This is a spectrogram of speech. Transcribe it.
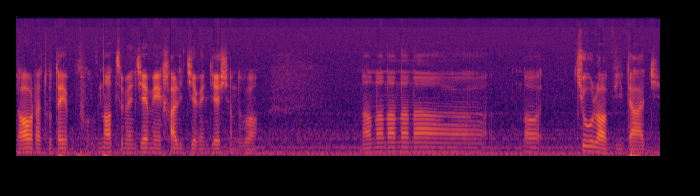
Dobra, tutaj w nocy będziemy jechali 90, bo no, no, no, no, no, no, ciulo widać,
